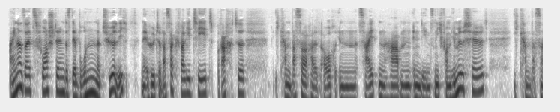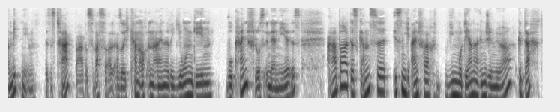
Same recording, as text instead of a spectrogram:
einerseits vorstellen, dass der Brunnen natürlich eine erhöhte Wasserqualität brachte, ich kann Wasser halt auch in Zeiten haben, in denen es nicht vom Himmel fällt. Ich kann Wasser mitnehmen. Das ist tragbares Wasser. Also ich kann auch in eine Region gehen, wo kein Fluss in der Nähe ist. Aber das Ganze ist nicht einfach wie ein moderner Ingenieur gedacht,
